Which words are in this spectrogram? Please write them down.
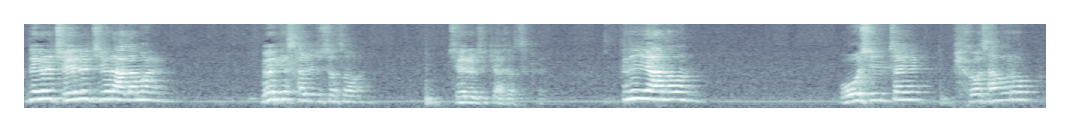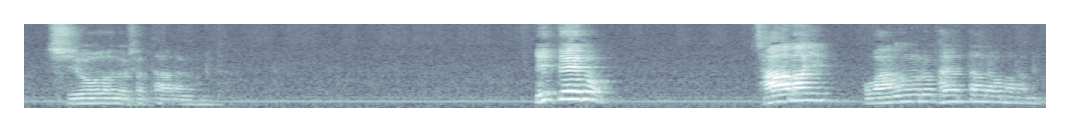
근데 그 죄를 지은 아담을 왜 이렇게 살려주셔서 죄를 짓게 하셨을까요? 근데 이 아담은 오실자의 표상으로 지어 놓으셨다라는 겁니다. 이때에도 사망이 왕으로 다였다라고 말합니다.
